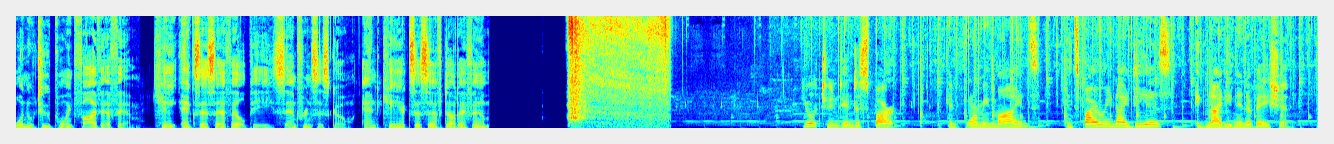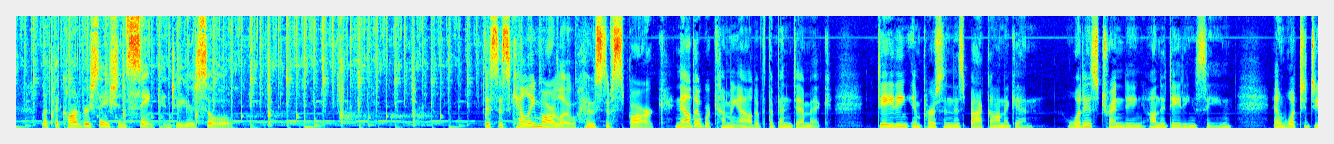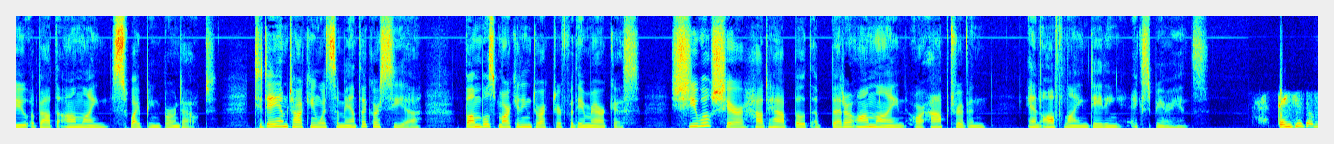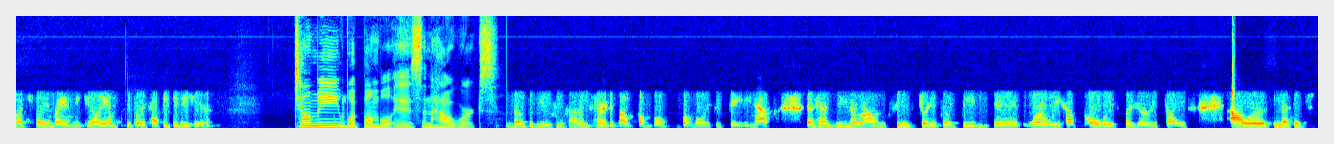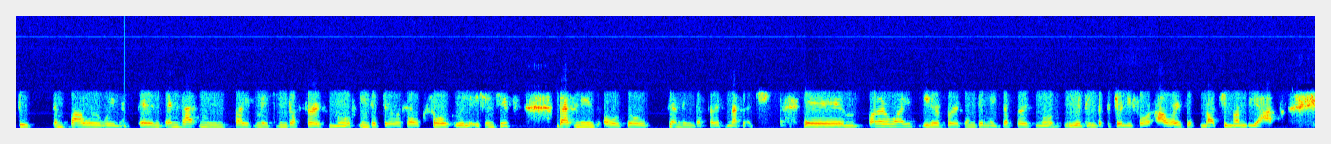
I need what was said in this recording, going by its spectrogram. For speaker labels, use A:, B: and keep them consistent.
A: 102.5 FM, KXSF-LP San Francisco, and KXSF.FM.
B: You're tuned in to Spark, informing minds, inspiring ideas, igniting innovation. Let the conversation sink into your soul.
C: This is Kelly Marlowe, host of Spark. Now that we're coming out of the pandemic, dating in person is back on again. What is trending on the dating scene, and what to do about the online swiping burned out? Today I'm talking with Samantha Garcia, Bumble's marketing director for the Americas. She will share how to have both a better online or app driven and offline dating experience.
D: Thank you so much for inviting me, Kelly. I'm super happy to be here.
C: Tell me what Bumble is and how it works.
D: Those of you who haven't heard about Bumble, Bumble is a dating app that has been around since 2014, uh, where we have always prioritized our message to empower women. And, and that means by making the first move into heterosexual relationships. That means also sending the first message. Um, otherwise, either person can make the first move within the 24 hours of matching on the app.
